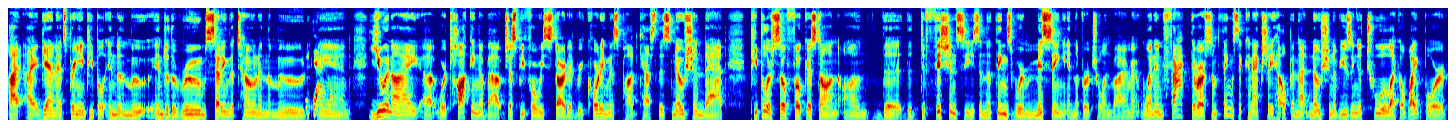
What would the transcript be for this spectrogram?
I, I, again, it's bringing people into the mo- into the room, setting the tone and the mood. Exactly. And you and I uh, were talking about just before we started recording this podcast this notion that people are so focused on on the the deficiencies and the things we're missing in the virtual environment, when in fact there are some things that can actually help. And that notion of using a tool like a whiteboard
